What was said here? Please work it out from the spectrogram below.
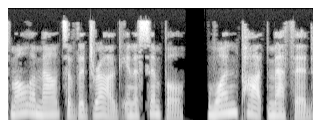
small amounts of the drug in a simple one-pot method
